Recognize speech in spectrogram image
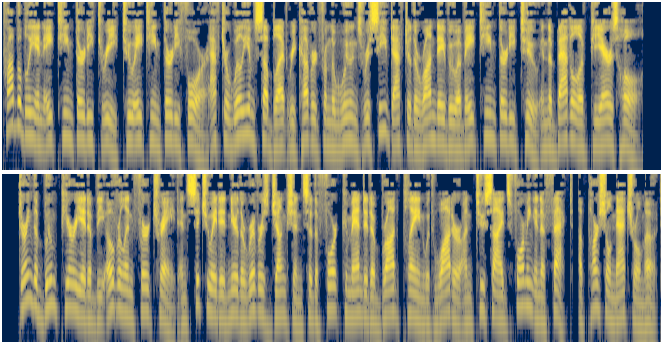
probably in 1833 to 1834, after William Sublette recovered from the wounds received after the rendezvous of 1832 in the Battle of Pierre's Hole. During the boom period of the overland fur trade and situated near the river's junction so the fort commanded a broad plain with water on two sides forming in effect, a partial natural moat.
